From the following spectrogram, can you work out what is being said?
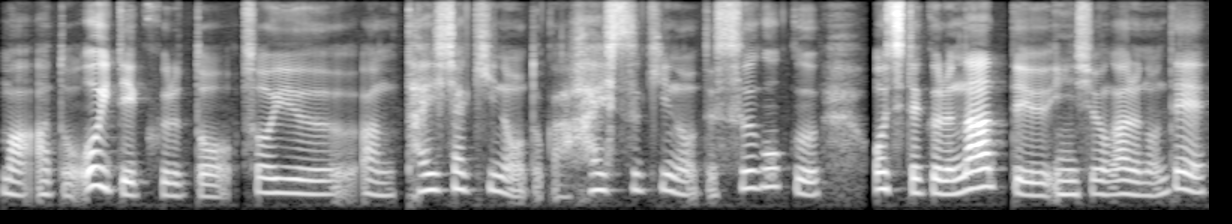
まあ、あと老いてくるとそういうあの代謝機能とか排出機能ってすごく落ちてくるなっていう印象があるので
